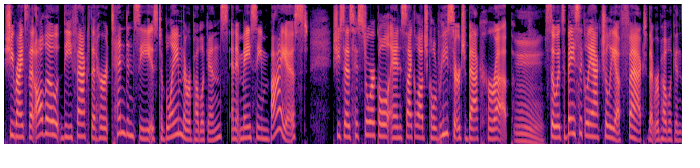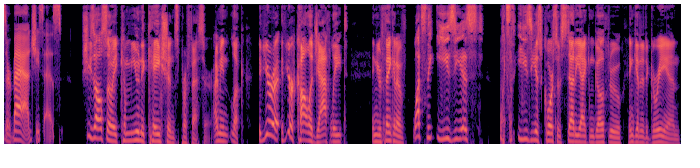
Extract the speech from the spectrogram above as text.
She writes that although the fact that her tendency is to blame the Republicans, and it may seem biased, she says historical and psychological research back her up. Mm. So it's basically actually a fact that Republicans are bad, she says. She's also a communications professor. I mean, look, if you're a if you're a college athlete and you're thinking of what's the easiest what's the easiest course of study I can go through and get a degree in,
